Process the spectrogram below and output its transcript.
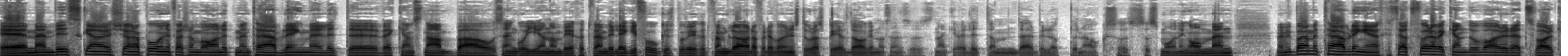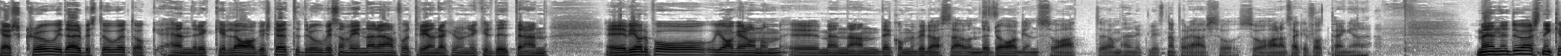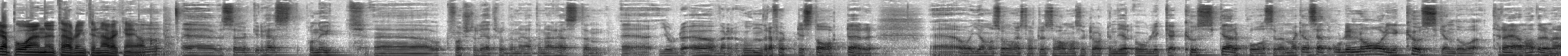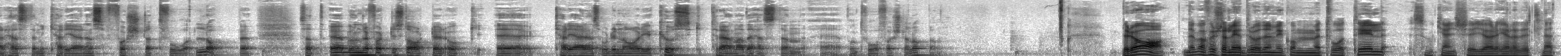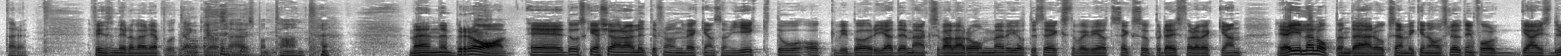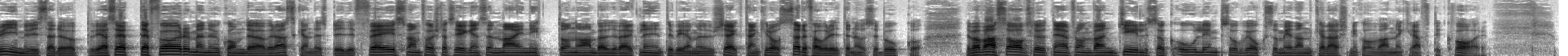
Eh, men vi ska köra på ungefär som vanligt med en tävling med lite veckans snabba och sen gå igenom V75. Vi lägger fokus på V75 lördag för det var ju den stora speldagen och sen så snackar vi lite om derbyloppen också så småningom. Men, men vi börjar med tävlingen. Jag ska säga att förra veckan då var det rätt svar Cash Crew i derbystoet och Henrik Lagerstedt drog vi som vinnare. Han får 300 kronor i krediter. Han eh, vi håller på och jagar honom, eh, men han, det kommer vi lösa under dagen. Så att eh, om Henrik lyssnar på det här så, så har han säkert fått pengar. Men du har snickrat på en tävling till den här veckan, Jakob. Mm, eh, vi söker häst på nytt. Eh, och första ledtråden är att den här hästen eh, gjorde över 140 starter. Eh, och gör man så många starter så har man såklart en del olika kuskar på sig. Men man kan säga att ordinarie kusken då tränade den här hästen i karriärens första två lopp. Så att över 140 starter och eh, karriärens ordinarie kusk tränade hästen eh, de två första loppen. Bra, det var första ledtråden. Vi kommer med två till som kanske gör det hela lite lättare. Det finns en del att välja på, ja. tänker jag så här spontant. Men bra, eh, då ska jag köra lite från veckan som gick då och vi började med Axevalla Romme V86. Det var ju V86 Super Days förra veckan. Jag gillar loppen där och sen vilken avslutning får Guys Dream visade upp. Vi har sett det förr men nu kom det överraskande. Speedy Face vann första segern sedan maj 19 och han behövde verkligen inte be om ursäkt. Han krossade favoriten Husse Boko. Det var vassa avslutningar från Van Gils och Olimp såg vi också medan Kalashnikov vann med krafter kvar.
